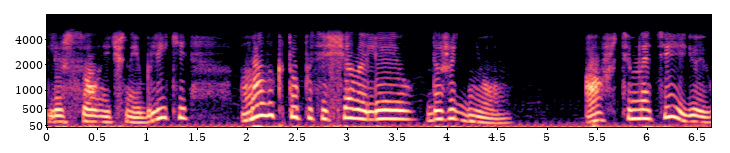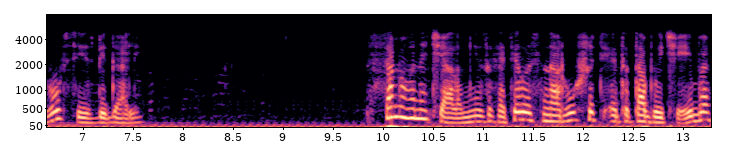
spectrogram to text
лишь солнечные блики, мало кто посещал аллею даже днем, а уж в темноте ее и вовсе избегали. С самого начала мне захотелось нарушить этот обычай, ибо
